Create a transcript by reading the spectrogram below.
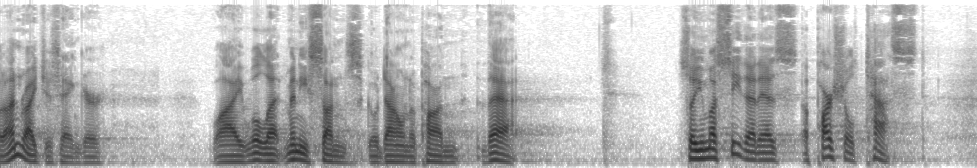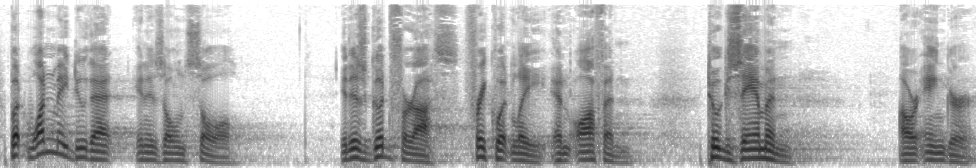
But unrighteous anger, why, we'll let many suns go down upon that. So you must see that as a partial test. But one may do that in his own soul. It is good for us, frequently and often, to examine our anger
